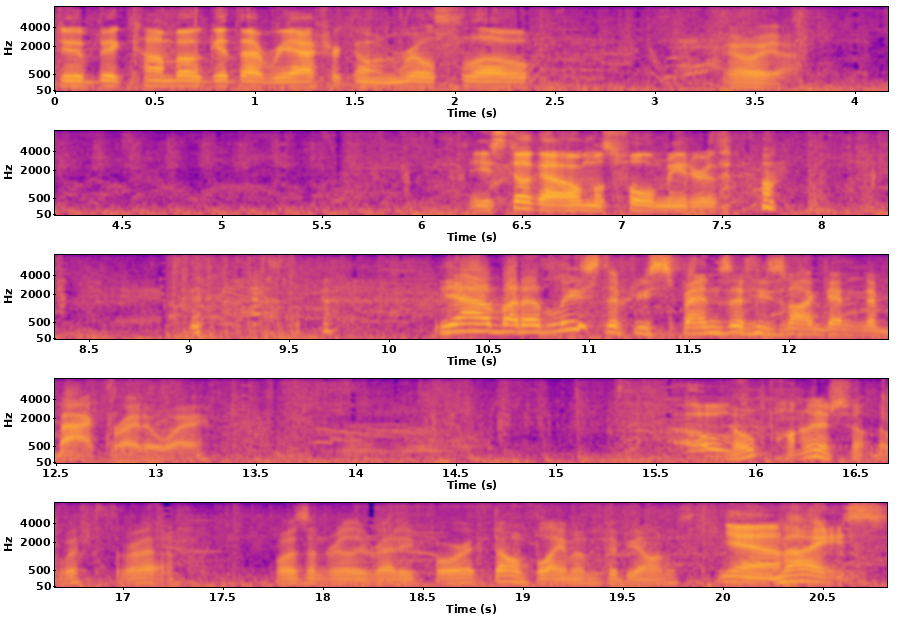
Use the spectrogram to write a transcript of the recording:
Do a big combo, get that reactor going real slow. Oh yeah. He's still got almost full meter though. Yeah, but at least if he spends it, he's not getting it back right away. oh. No punish on the whiff throw. Wasn't really ready for it. Don't blame him, to be honest. Yeah. Nice.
